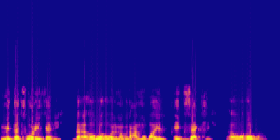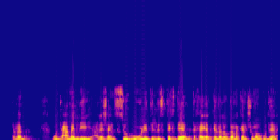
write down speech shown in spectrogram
metaphorically بقى هو هو اللي موجود على الموبايل exactly هو هو. تمام؟ واتعمل ليه؟ علشان سهولة الاستخدام. تخيل كده لو ده ما كانش موجود هنا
